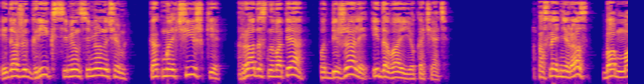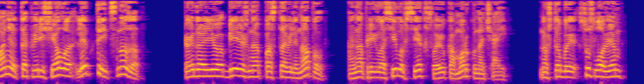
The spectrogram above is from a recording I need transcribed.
И даже Грик с Семен Семеновичем, как мальчишки, радостно вопя, подбежали и давай ее качать. Последний раз баба Маня так верещала лет тридцать назад. Когда ее бережно поставили на пол, она пригласила всех в свою коморку на чай. Но чтобы с условием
